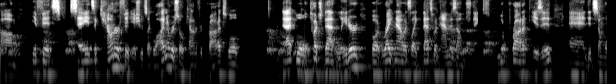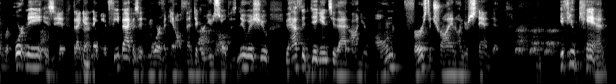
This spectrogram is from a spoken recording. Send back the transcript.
Um, if it's say it's a counterfeit issue, it's like, well, I never sold counterfeit products. Well, that will touch that later. But right now, it's like that's when Amazon thinks. What product is it? And did someone report me? Is it that I get Mm. negative feedback? Is it more of an inauthentic or used sold as new issue? You have to dig into that on your own first to try and understand it. If you can,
